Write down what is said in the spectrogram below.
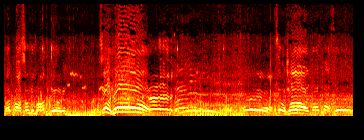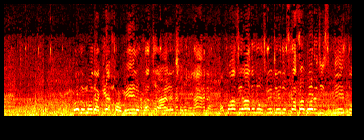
Vai passando o nosso dele. Seu Jorge! seu Jorge, nosso parceiro. Todo mundo aqui é família, praticamente. Rapaziada, nos vídeos aí dos caçadores de espírito.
